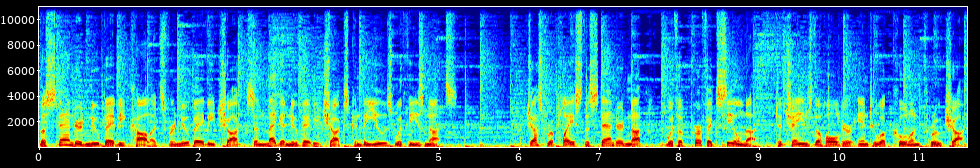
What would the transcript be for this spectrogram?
The standard New Baby collets for New Baby chucks and Mega New Baby chucks can be used with these nuts. Just replace the standard nut with a Perfect Seal nut to change the holder into a coolant through chuck.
